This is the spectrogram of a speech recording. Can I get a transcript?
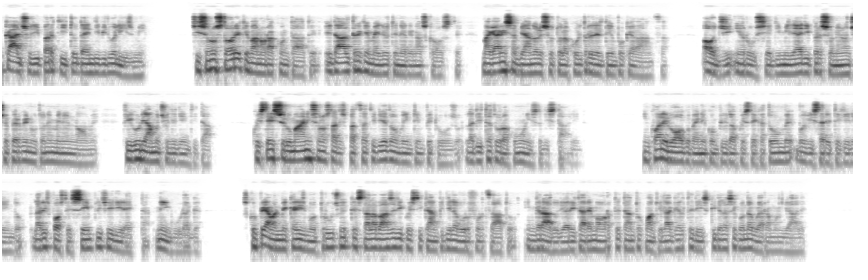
Calcio di partito da individualismi. Ci sono storie che vanno raccontate ed altre che è meglio tenere nascoste, magari insabbiandole sotto la coltre del tempo che avanza. Oggi in Russia di migliaia di persone non c'è pervenuto nemmeno il nome, figuriamoci l'identità. Questi esseri umani sono stati spazzati via da un vento impetuoso, la dittatura comunista di Stalin. In quale luogo venne compiuta questa ecatombe, voi vi starete chiedendo? La risposta è semplice e diretta, nei gulag. Scopriamo il meccanismo truce che sta alla base di questi campi di lavoro forzato, in grado di arrecare morte tanto quanto i lager tedeschi della seconda guerra mondiale.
